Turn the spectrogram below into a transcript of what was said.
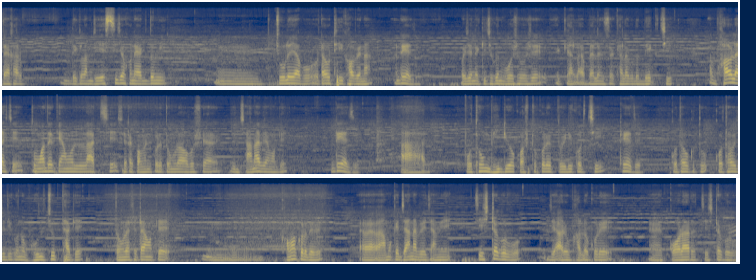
দেখার, দেখলাম যে এসছি যখন একদমই চলে যাব, ওটাও ঠিক হবে না, ঠিক আছে? ওই জন্য কিছুক্ষণ বসে বসে খেলা ব্যালেন্সের খেলাগুলো দেখছি। ভালো লাগছে, তোমাদের কেমন লাগছে সেটা কমেন্ট করে তোমরা অবশ্যই জানাবে আমাকে, ঠিক আছে? আর প্রথম ভিডিও কষ্ট করে তৈরি করছি, ঠিক আছে? কোথাও কোথাও- যদি কোনো ভুলচুক থাকে, তোমরা সেটা আমাকে ক্ষমা করে দেবে। আমাকে জানাবে যে আমি চেষ্টা করব যে আরও ভালো করে করার চেষ্টা করব,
